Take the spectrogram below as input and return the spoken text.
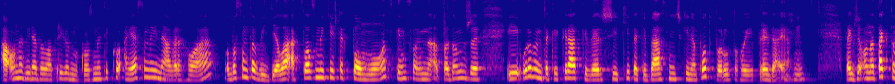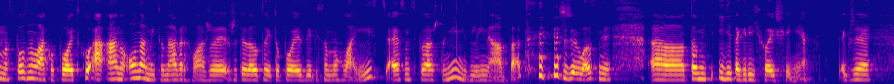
A ona vyrábala prírodnú kozmetiku a ja som jej navrhla, lebo som to videla a chcela som jej tiež tak pomôcť tým svojim nápadom, že jej urobím také krátke veršíky, také básničky na podporu toho jej predaja. Mhm. Takže ona takto ma spoznala ako poetku a áno, ona mi to navrhla, že, že teda do tejto poézie by som mohla ísť a ja som si povedala, že to nie je zlý nápad, že vlastne uh, to mi ide tak rýchlejšie nejak. Takže uh,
